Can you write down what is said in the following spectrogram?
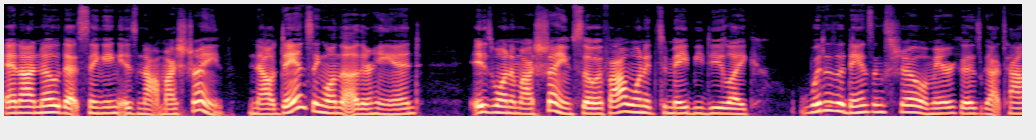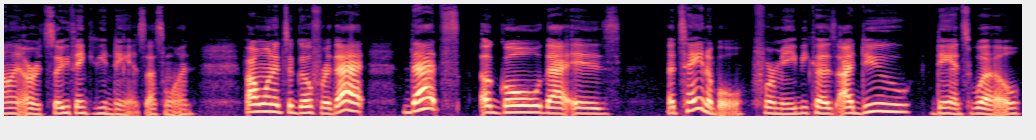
And I know that singing is not my strength. Now, dancing, on the other hand, is one of my strengths. So if I wanted to maybe do like, what is a dancing show? America's Got Talent, or So You Think You Can Dance? That's one if I wanted to go for that, that's a goal that is attainable for me because I do dance well.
